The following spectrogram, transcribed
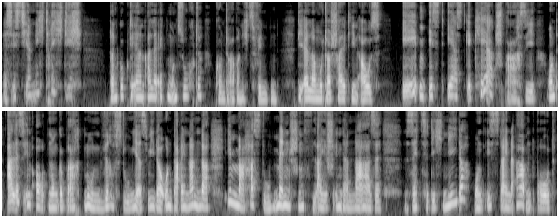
Es ist hier nicht richtig dann guckte er in alle ecken und suchte konnte aber nichts finden. Die ellermutter schalt ihn aus. Eben ist erst gekehrt sprach sie und alles in ordnung gebracht. Nun wirfst du mir's wieder untereinander. Immer hast du menschenfleisch in der nase. Setze dich nieder und iß dein abendbrot.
